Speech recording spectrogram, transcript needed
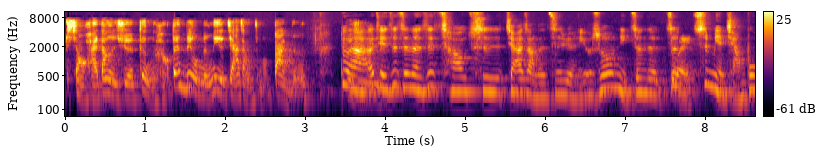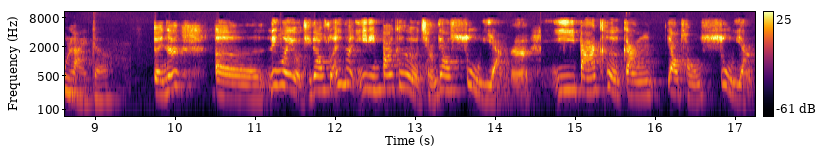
小孩当然学得更好，但没有能力的家长怎么办呢？对啊，而且这真的是超吃家长的资源，有时候你真的这是勉强不来的。对，那呃，另外有提到说，哎，那一零八课有强调素养啊，一八课纲要从素养。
